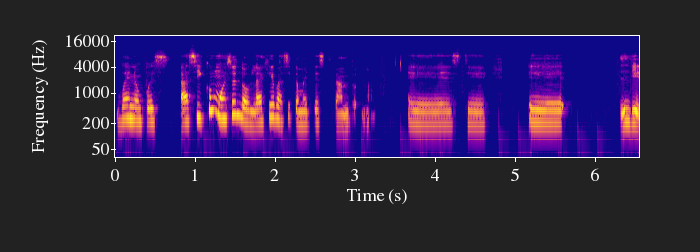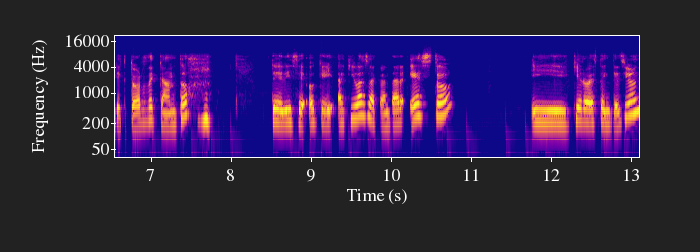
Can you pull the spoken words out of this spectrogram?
Bueno, pues así como es el doblaje, básicamente es canto, ¿no? Este, eh, el director de canto te dice, ok, aquí vas a cantar esto y quiero esta intención,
